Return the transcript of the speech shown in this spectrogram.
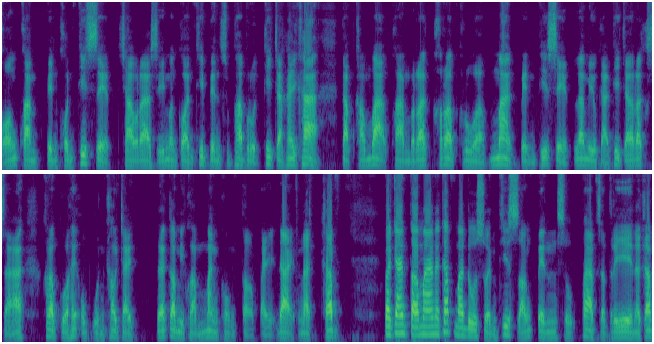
ของความเป็นคนพิเศษ ชาวราศีมังกรที่เป็นสุภาพบุรุษที่จะให้ค่ากับคำว่าความรักครอบครัวมากเป็นพิเศษ และมีโอกาสที่จะรักษาครอบครัวให้อบอุ่นเข้าใจ และก็มีความมั่นคงต่อไปได้นะครับ ประการต่อมานะครับมาดูส่วนที่2เป็นสุภาพสตรีนะครับ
